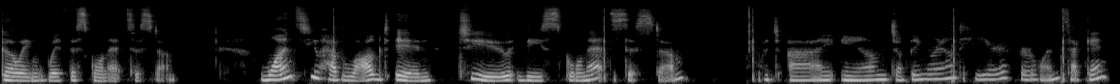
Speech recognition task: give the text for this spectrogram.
going with the SchoolNet system. Once you have logged in to the SchoolNet system, which I am jumping around here for one second,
